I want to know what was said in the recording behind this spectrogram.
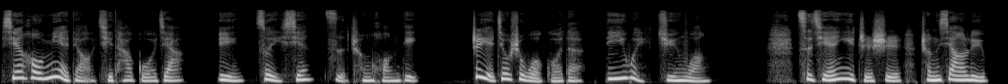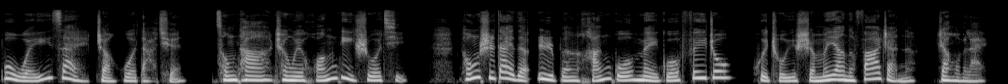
先后灭掉其他国家，并最先自称皇帝，这也就是我国的第一位君王。此前一直是丞相吕不韦在掌握大权。从他成为皇帝说起，同时代的日本、韩国、美国、非洲会处于什么样的发展呢？让我们来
